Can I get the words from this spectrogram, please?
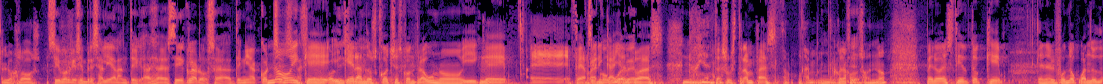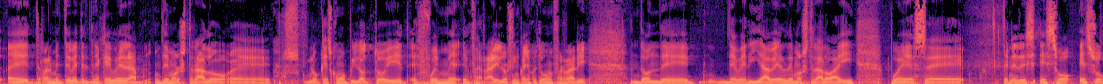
los dos. Sí, porque siempre salía adelante. Así de claro, o sea, tenía coches. No, y que, y que eran dos coches contra uno y que mm. eh, Ferrari caía, en todas, mm. en todas sus trampas. Las cosas como son, ¿no? Pero es cierto que, en el fondo, cuando eh, realmente Vettel tenía que haber demostrado eh, pues, lo que es como piloto, y fue en, Ferrari, los cinco años que tuvo en Ferrari, donde debería haber demostrado ahí, pues, tener eso, eso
